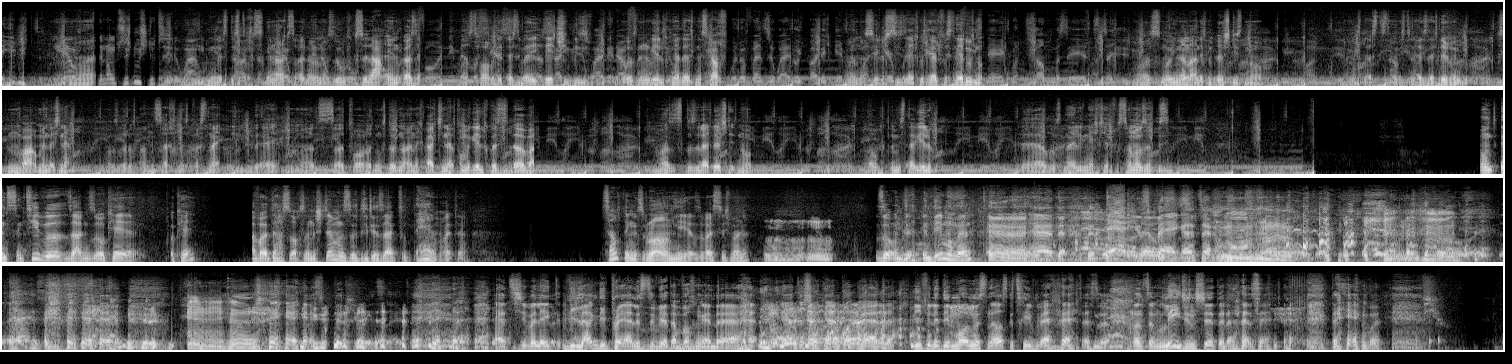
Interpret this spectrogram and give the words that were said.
Sieben ist nicht das genau, das eine und so, ich soll ein, was das Frau, das ist bei Dechi, wie sie, wo es ein Geld, mehr, das nicht kauf. Und das ist sehr gut, ich weiß nicht, du noch. What's going on? This bitch, this no. Das ist nämlich den Ersättigung. Das war mir nicht nah. Also das dann sagt mit was Ey, man hat vor uns dürfen eine Karte nicht vom Geld, was da war. Was das leider steht nur. Auch dem ist da Geld. Der was nein liegen nicht, was dann so Und Instinktive sagen so, okay, okay, aber da hast du auch so eine Stimme, so, die dir sagt, so, damn, Alter, Something is wrong here, so weißt du, ich meine? So, und in dem Moment, äh, der, der Daddy is back, Alter. er hat sich überlegt, wie lang die Prayerliste wird am Wochenende. Er, er hatte schon keinen Bock mehr, Alter. Wie viele Dämonen müssen ausgetrieben werden, Alter. So. Und zum Legion-Shit oder was, Alter. Damn, boy.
